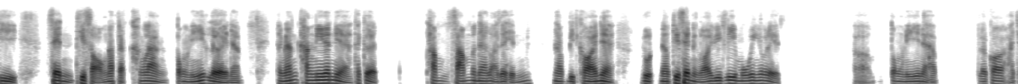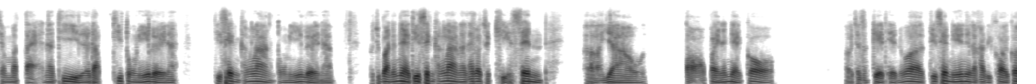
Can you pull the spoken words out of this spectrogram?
ที่เส้นที่สองนับจากข้างล่างตรงนี้เลยนะดังนั้นครั้งนี้นั้นเนี่ยถ้าเกิดทำซ้ำนะเราอาจจะเห็น นะครับบิตคอยเนี่ยหลุดนะที่เส้น 100 weekly moving average ตรงนี้นะครับ แล้วก็อาจจะมาแตะนะที่ระดับที่ตรงนี้เลยนะ ที่เส้นข้างล่างตรงนี้เลยนะครับ ปัจจุบันนั้นเนี่ยที่เส้นข้างล่างนะถ้าเราจะขีดเส้นยาวต่อไปนั้นเนี่ยก็จะสังเกตเห็นว่าที่เส้นนี้เนี่ยราคาบิตคอยก็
